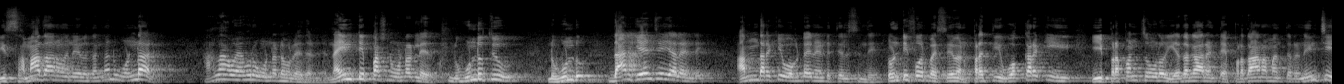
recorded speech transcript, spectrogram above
ఈ సమాధానం అనే విధంగా నువ్వు ఉండాలి. అలా ఎవరు ఉండడం లేదండి. నైంటీ పర్సెంట్ ఉండట్లేదు. నువ్వు ఉండుతూ నువ్వు ఉండు. దానికి ఏం చేయాలండి? అందరికీ ఒకటేనంటే తెలిసింది. ట్వంటీ ఫోర్ బై సెవెన్ ప్రతి ఒక్కరికి ఈ ప్రపంచంలో ఎదగాలంటే ప్రధానమంత్రి నుంచి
